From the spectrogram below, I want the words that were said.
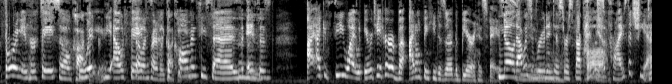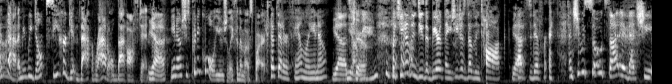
throwing it in her face So cocky. with the outfit, So incredibly the comments he says. It's mm-hmm. just. I, I can see why it would irritate her, but I don't think he deserved the beer in his face. no, that was rude and disrespectful. I was surprised that she did that. I mean, we don't see her get that rattled that often. Yeah. You know, she's pretty cool usually for the most part. Except at her family, you know? Yeah, that's Yeah, true. But she doesn't do the beer thing. She just doesn't talk. Yeah. That's the difference. And she was so excited that she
